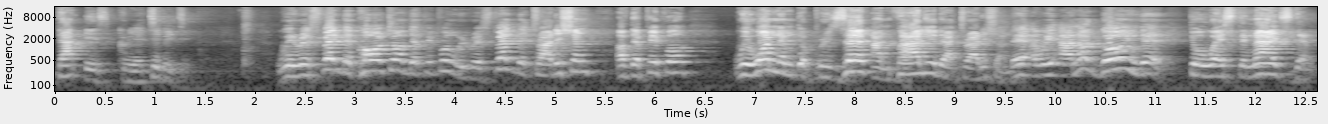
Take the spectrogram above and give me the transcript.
That is creativity. We respect the culture of the people, we respect the tradition of the people, we want them to preserve and value their tradition. They, we are not going there to westernize them.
